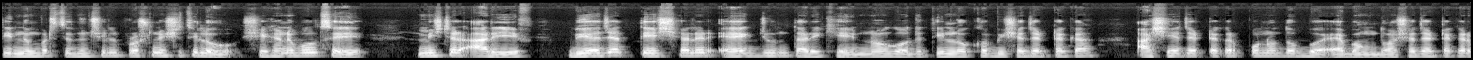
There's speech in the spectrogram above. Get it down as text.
তিন নম্বর সৃজনশীল প্রশ্ন এসেছিল, সেখানে বলছে, মিস্টার আরিফ, দুই হাজার তেইশ সালের এক জুন তারিখে নগদে তিন লক্ষ বিশ হাজার টাকা, আশি হাজার টাকার পণ্যদ্রব্য এবং দশ হাজার টাকার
